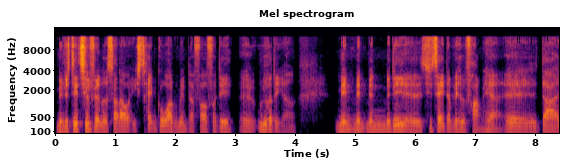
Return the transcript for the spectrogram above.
Men hvis det er tilfældet, så er der jo ekstremt gode argumenter for at få det øh, udraderet. Men, men, men med det øh, citat, der blev hævet frem her, øh, der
